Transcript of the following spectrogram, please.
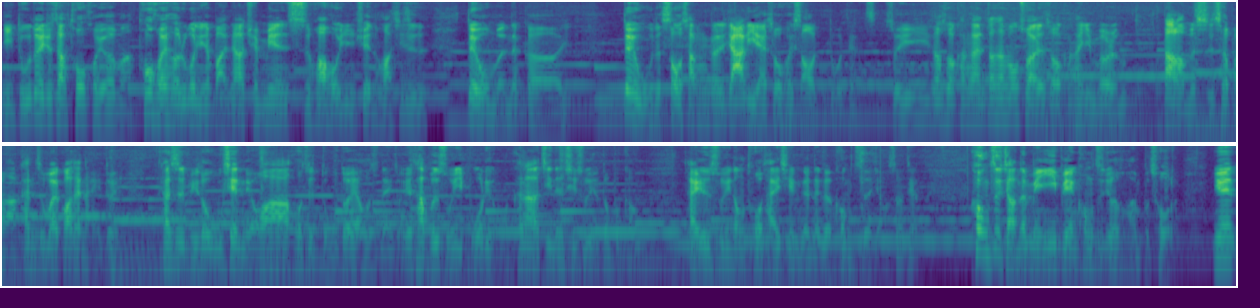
你独队就是要拖回合嘛，拖回合，如果你能把人家全面石化或晕眩的话，其实对我们那个队伍的受伤跟压力来说会少很多这样子。所以到时候看看张三丰出来的时候，看看有没有人大佬们实测，把它看是外挂在哪一队，看是比如说无限流啊，或是独队啊，或是那种，因为他不是属于波流嘛，看他的技能系数也都不高，他也是属于那种拖台前跟那个控制的角色这样，控制角能免疫别人控制就很不错了，因为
